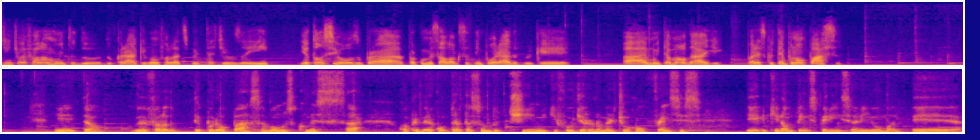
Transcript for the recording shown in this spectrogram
gente vai falar muito do, do Kraken, vamos falar de expectativas aí. E eu tô ansioso para começar logo essa temporada, porque ah, é muita maldade. Parece que o tempo não passa. Então, falando tempo não passa, vamos começar com a primeira contratação do time, que foi o Jerome John Ron Francis. Ele que não tem experiência nenhuma é,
